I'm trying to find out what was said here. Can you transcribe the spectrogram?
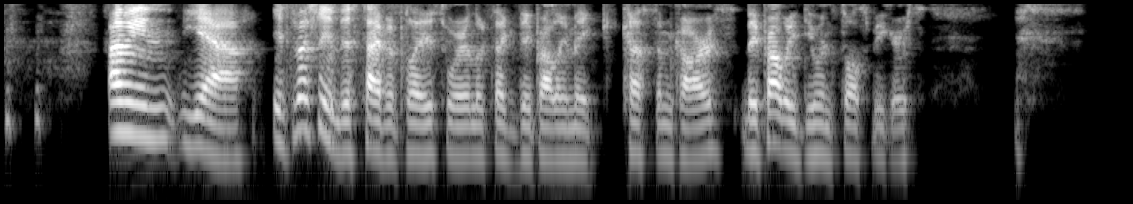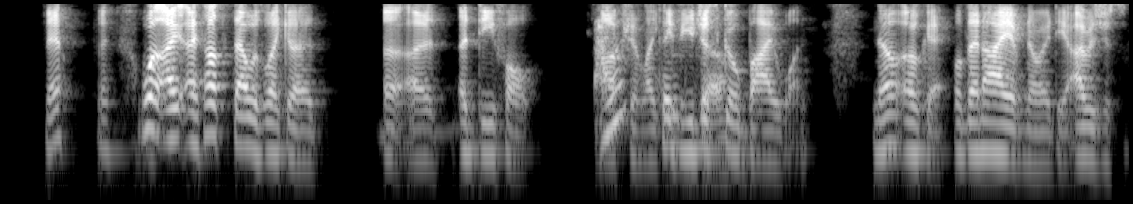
I mean, yeah, especially in this type of place where it looks like they probably make custom cars. They probably do install speakers. yeah well i i thought that, that was like a a, a- default option like if you just go buy one no okay well then i have no idea i was just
